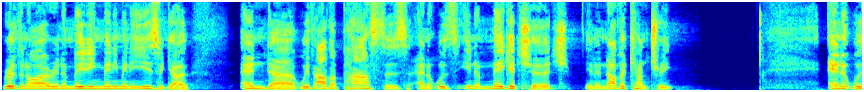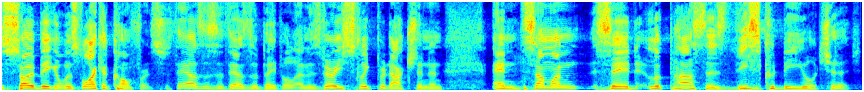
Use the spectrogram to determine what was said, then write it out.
Ruth and I were in a meeting many, many years ago and uh, with other pastors, and it was in a mega church in another country. And it was so big, it was like a conference, thousands and thousands of people, and it was very slick production. And, and someone said, Look, pastors, this could be your church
